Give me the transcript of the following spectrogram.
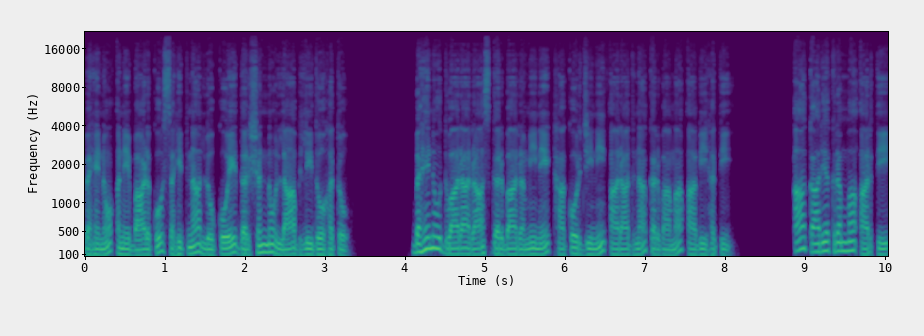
બહેનો અને બાળકો સહિતના લોકોએ દર્શનનો લાભ લીધો હતો. બહેનો દ્વારા રાસ ગરબા રમીને ઠાકોરજીની આરાધના કરવામાં આવી હતી. આ કાર્યક્રમમાં આરતી,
